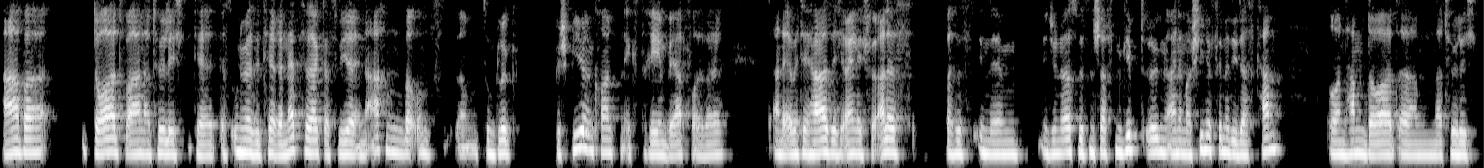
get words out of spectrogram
Aber dort war natürlich der, das universitäre Netzwerk, das wir in Aachen bei uns ähm, zum Glück bespielen konnten, extrem wertvoll, weil an der RWTH sich eigentlich für alles, was es in den Ingenieurswissenschaften gibt, irgendeine Maschine findet, die das kann und haben dort ähm, natürlich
